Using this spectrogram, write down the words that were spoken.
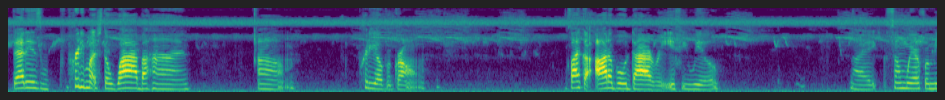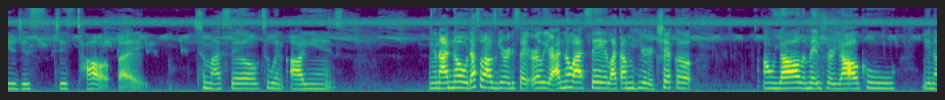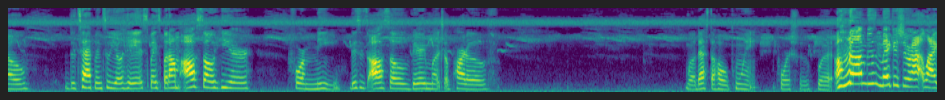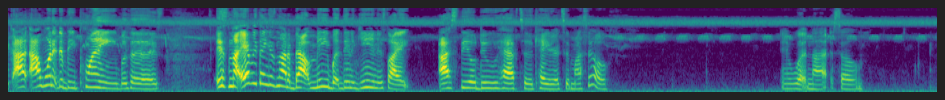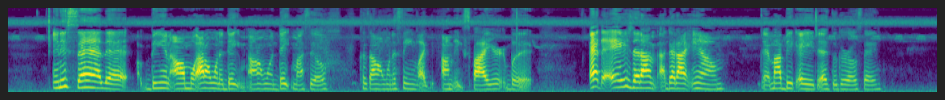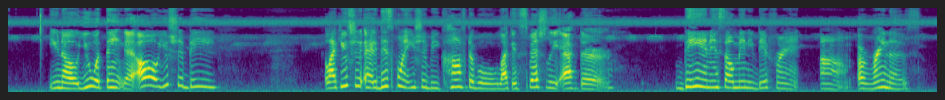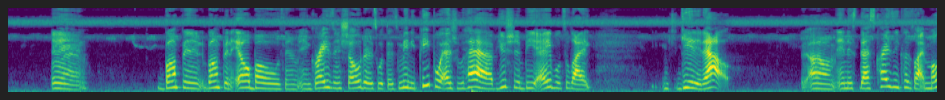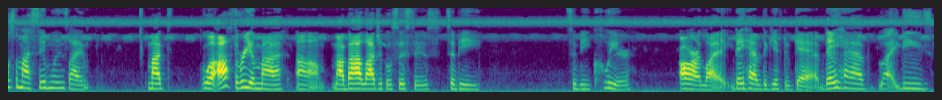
that is pretty much the why behind um, Pretty Overgrown. It's like an audible diary, if you will. Like somewhere for me to just just talk, like to myself, to an audience. And I know that's what I was getting ready to say earlier. I know I said like I'm here to check up on y'all and make sure y'all cool, you know, to tap into your head space. But I'm also here for me. This is also very much a part of well, that's the whole point, Portia. But I'm, I'm just making sure I like I, I want it to be plain because it's not everything is not about me, but then again it's like I still do have to cater to myself and whatnot. So and it's sad that being almost I don't want to date I don't want to date myself because I don't want to seem like I'm expired. But at the age that I'm that I am, at my big age, as the girls say, you know, you would think that oh, you should be like you should at this point you should be comfortable, like especially after being in so many different um arenas and bumping bumping elbows and, and grazing shoulders with as many people as you have, you should be able to like get it out. Um, and it's that's crazy because like most of my siblings, like my well, all three of my um my biological sisters to be to be clear are like they have the gift of gab. They have like these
